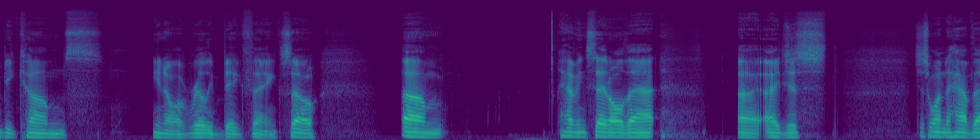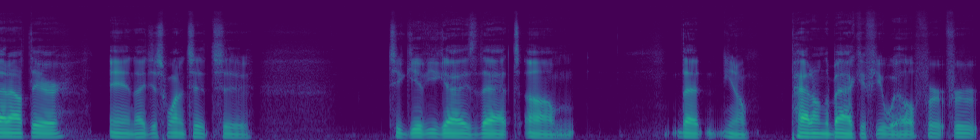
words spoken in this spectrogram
becomes, you know, a really big thing. So, um, having said all that, uh, I just just wanted to have that out there, and I just wanted to to to give you guys that um that you know pat on the back, if you will, for for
